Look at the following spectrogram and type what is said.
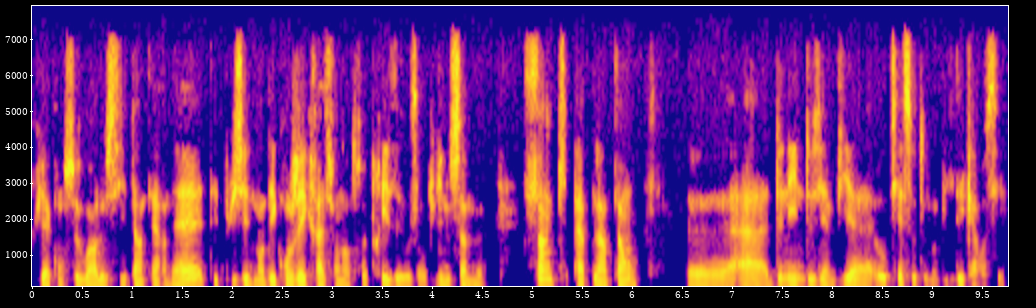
puis à concevoir le site internet, et puis j'ai demandé congé création d'entreprise, et aujourd'hui nous sommes cinq à plein temps euh, à donner une deuxième vie aux pièces automobiles des carrossiers.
